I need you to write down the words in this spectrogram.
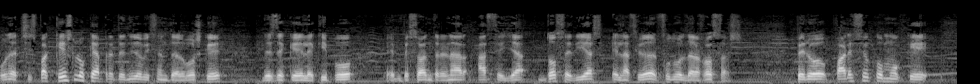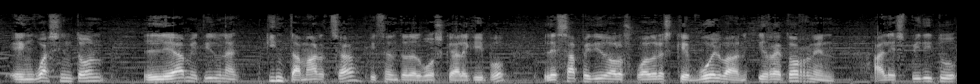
una chispa, que es lo que ha pretendido Vicente del Bosque desde que el equipo empezó a entrenar hace ya 12 días en la ciudad del fútbol de las Rozas. Pero parece como que en Washington le ha metido una quinta marcha Vicente del Bosque al equipo les ha pedido a los jugadores que vuelvan y retornen al espíritu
